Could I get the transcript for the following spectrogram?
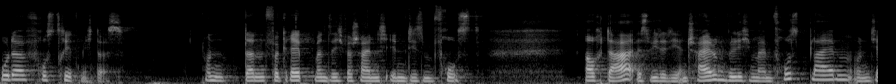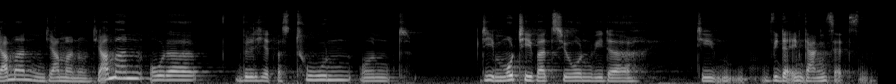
oder frustriert mich das? Und dann vergräbt man sich wahrscheinlich in diesem Frust. Auch da ist wieder die Entscheidung, will ich in meinem Frust bleiben und jammern und jammern und jammern oder will ich etwas tun und die Motivation wieder, die, wieder in Gang setzen.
